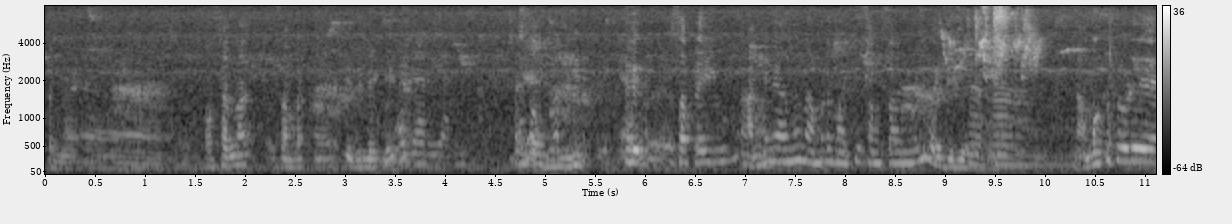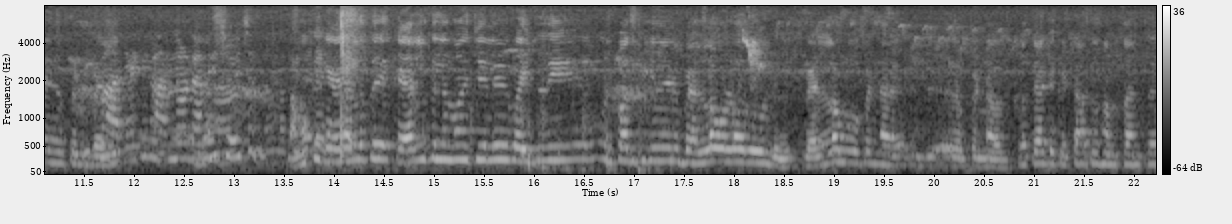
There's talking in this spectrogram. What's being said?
പിന്നെ പ്രസരണ ഇതിലേക്ക് സപ്ലൈ ചെയ്യും അങ്ങനെയാണ് നമ്മുടെ മറ്റു സംസ്ഥാനങ്ങളിൽ വൈദ്യുതി. നമുക്കിപ്പോ ഇവിടെ നമുക്ക് കേരളത്തിൽ കേരളത്തിൽ എന്ന് വെച്ചാൽ വൈദ്യുതി ഉത്പാദിപ്പിക്കുന്നതിന് വെള്ളം ഉള്ളത് കൊണ്ട് വെള്ളം പിന്നെ പിന്നെ കൃത്യമായിട്ട് കിട്ടാത്ത സംസ്ഥാനത്ത്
